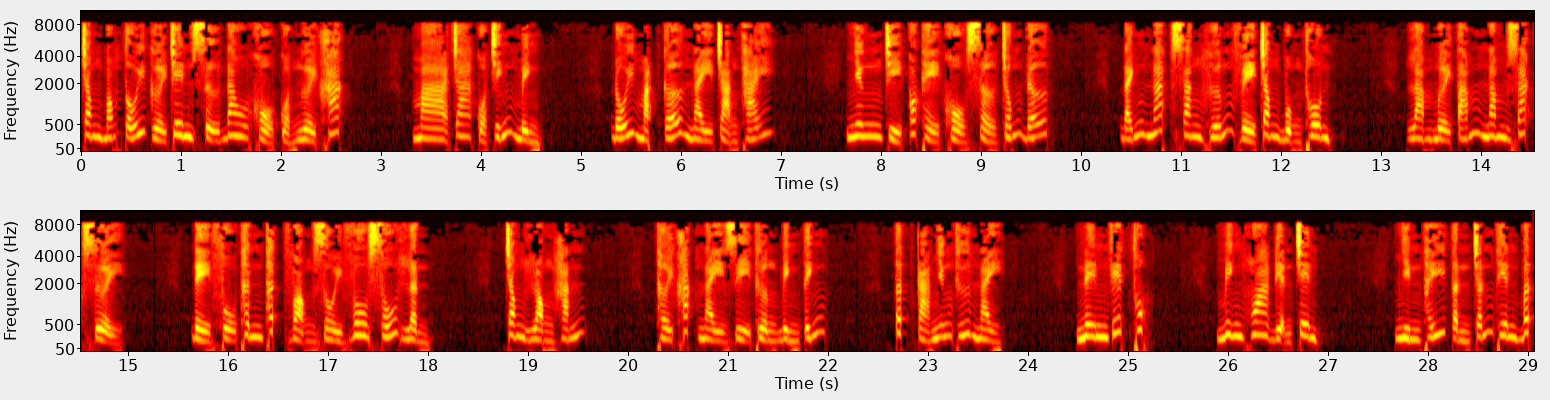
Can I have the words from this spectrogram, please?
trong bóng tối cười trên sự đau khổ của người khác, mà cha của chính mình, đối mặt cỡ này trạng thái, nhưng chỉ có thể khổ sở chống đỡ, đánh nát răng hướng về trong bụng thôn, làm mười tám năm rác rưởi, để phụ thân thất vọng rồi vô số lần trong lòng hắn, thời khắc này dị thường bình tĩnh, tất cả những thứ này, nên kết thúc, minh hoa điện trên, nhìn thấy tần c h ấ n thiên bất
